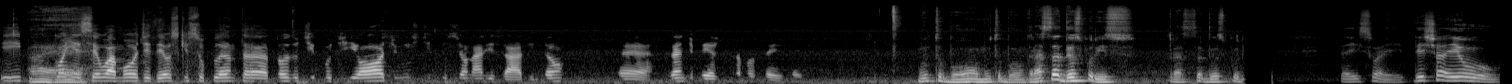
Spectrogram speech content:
e ah, é. conhecer o amor de Deus que suplanta todo tipo de ódio institucionalizado. Então, é, grande beijo para vocês aí. Muito bom, muito bom. Graças a Deus por isso. Graças a Deus por isso. É isso aí. Deixa eu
